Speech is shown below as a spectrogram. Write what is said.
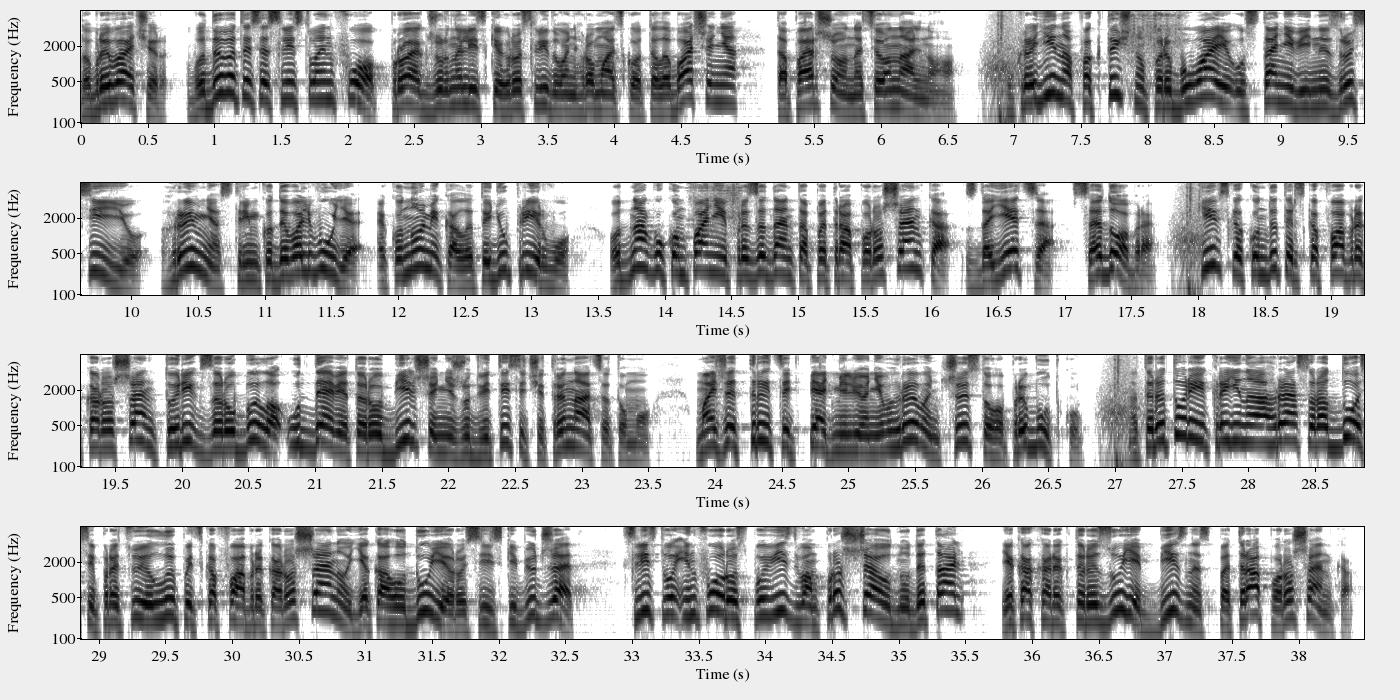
Добрий вечір. Ви дивитеся слідство інфо, проект журналістських розслідувань громадського телебачення та першого національного. Україна фактично перебуває у стані війни з Росією. Гривня стрімко девальвує, економіка летить у прірву. Однак у компанії президента Петра Порошенка здається все добре. Київська кондитерська фабрика Рошен торік заробила у дев'ятеро більше ніж у 2013-му. Майже 35 мільйонів гривень чистого прибутку. На території країни-агресора досі працює липецька фабрика Рошено, яка годує російський бюджет. Слідство інфо розповість вам про ще одну деталь, яка характеризує бізнес Петра Порошенка.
